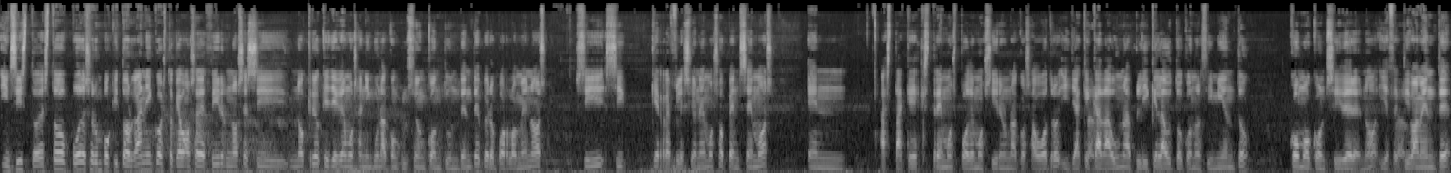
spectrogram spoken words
insisto, esto puede ser un poquito orgánico, esto que vamos a decir, no sé si, no creo que lleguemos a ninguna conclusión contundente, pero por lo menos sí, sí que reflexionemos o pensemos en hasta qué extremos podemos ir en una cosa u otro y ya que Claro. cada uno aplique el autoconocimiento como considere, ¿no? Y efectivamente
